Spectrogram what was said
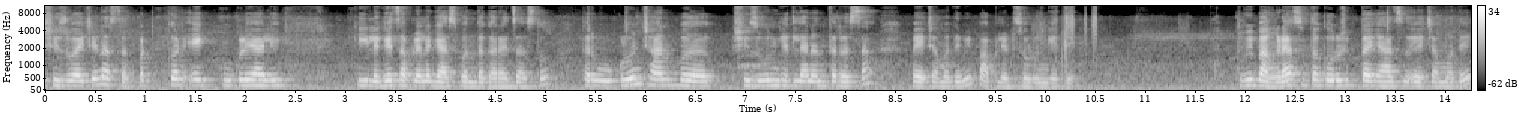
शिजवायचे नसतात. पटकन एक उकळी आली की लगेच आपल्याला गॅस बंद करायचा असतो. तर उकळून छान ब शिजवून घेतल्यानंतर रस्सा मग याच्यामध्ये मी पापलेट सोडून घेते. तुम्ही बांगड्यासुद्धा करू शकता ह्याच याच्यामध्ये.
